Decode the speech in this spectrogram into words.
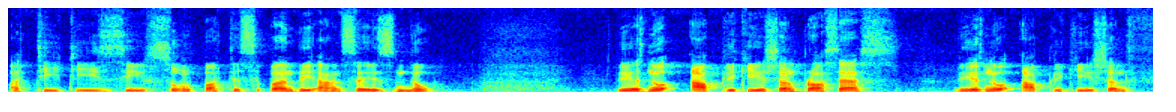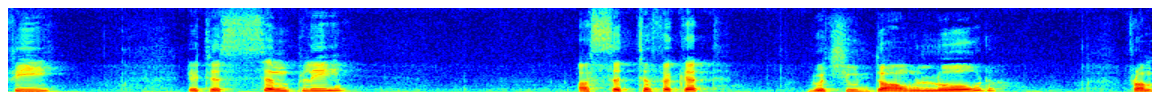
a TT safe zone participant? The answer is no. There is no application process. There is no application fee. It is simply a certificate which you download from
